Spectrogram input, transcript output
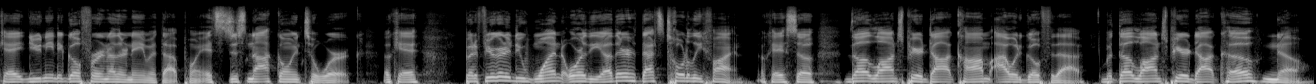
Okay. You need to go for another name at that point. It's just not going to work. Okay. But if you're going to do one or the other, that's totally fine. Okay. So the launchpeer.com, I would go for that. But the launchpeer.co, no.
